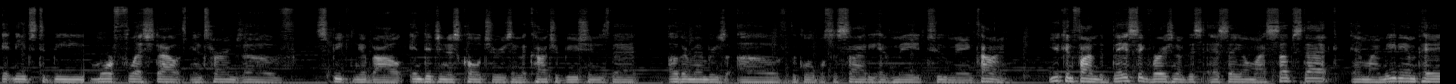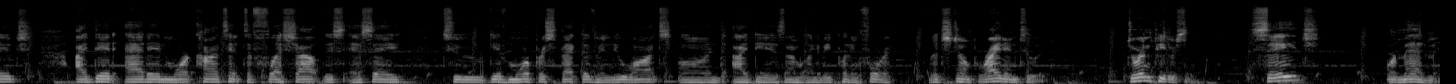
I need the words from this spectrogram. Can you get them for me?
it needs to be more fleshed out in terms of speaking about indigenous cultures and the contributions that other members of the global society have made to mankind. You can find the basic version of this essay on my Substack and my Medium page. I did add in more content to flesh out this essay to give more perspective and nuance on the ideas that I'm going to be putting forth. Let's jump right into it. Jordan Peterson, sage or madman?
